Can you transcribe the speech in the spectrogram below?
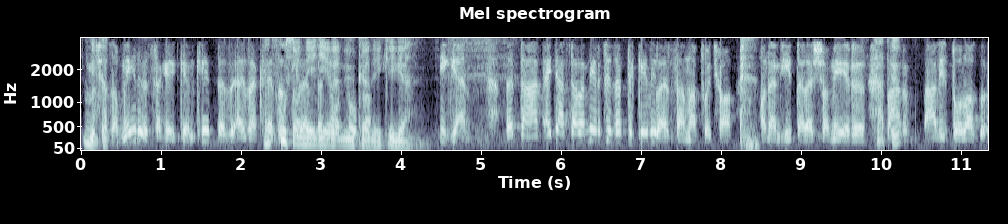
Na. És ez a mérő szegényként 2000, 24 éve működik, igen. Igen. Tehát egyáltalán miért fizettek ki villanyszámlat, hogyha ha nem hiteles a mérő? Hát Bár ő... állítólag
